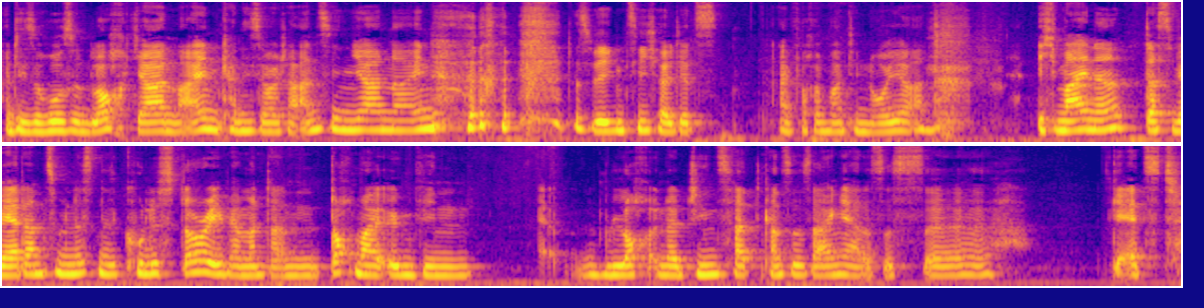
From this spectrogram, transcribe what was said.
hat diese Hose ein Loch? Ja, nein. Kann ich sie heute anziehen? Ja, nein. Deswegen ziehe ich halt jetzt einfach immer die neue an. Ich meine, das wäre dann zumindest eine coole Story, wenn man dann doch mal irgendwie ein Loch in der Jeans hat, kannst du sagen, ja, das ist äh, geätzt.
